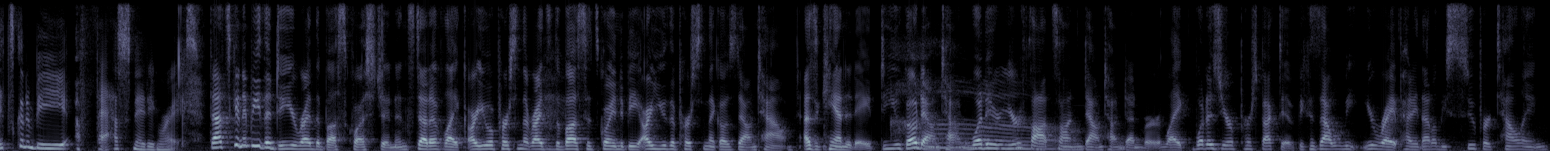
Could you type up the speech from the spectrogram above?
it's going to be a fascinating race. That's going to be the do you ride the bus question. Instead of like, are you a person that rides the bus? It's going to be, are you the person that goes downtown as a candidate? Do you go downtown? Oh. What are your thoughts on oh. downtown Denver? Like, what is your perspective? Because that will be, you're right, Patty, that'll be super telling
